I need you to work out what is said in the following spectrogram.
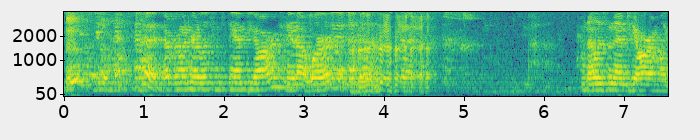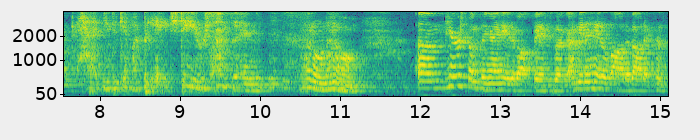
Good. Everyone here listens to NPR? Knew that word? when I listen to NPR, I'm like, God, I need to get my PhD or something. I don't know. Um, here's something I hate about Facebook. I mean, I hate a lot about it because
